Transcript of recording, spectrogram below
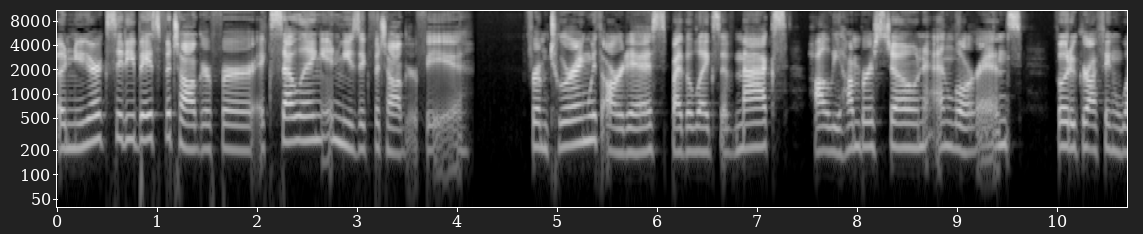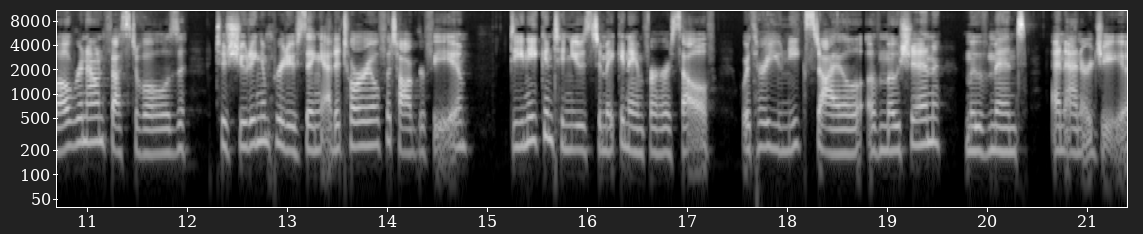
a New York City based photographer excelling in music photography. From touring with artists by the likes of Max, Holly Humberstone, and Lawrence, photographing well renowned festivals, to shooting and producing editorial photography, Deanie continues to make a name for herself with her unique style of motion, movement, and energy,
